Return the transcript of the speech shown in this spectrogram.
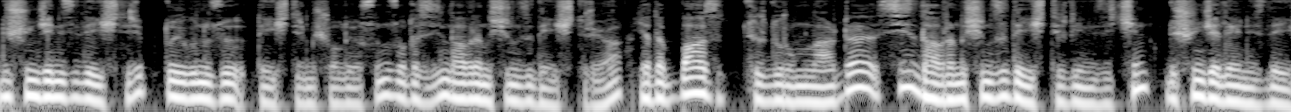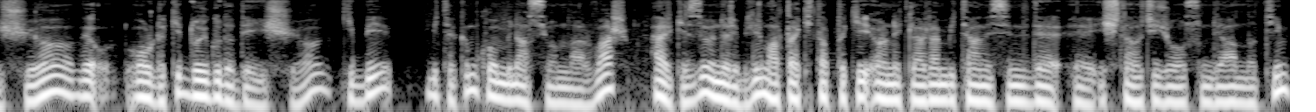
düşüncenizi değiştirip duygunuzu değiştirmiş oluyorsunuz. O da sizin davranışınızı değiştiriyor. Ya da bazı tür durumlarda siz davranışınızı değiştirdiğiniz için düşünceleriniz değişiyor ve oradaki duygu da değişiyor gibi bir takım kombinasyonlar var. Herkese önerebilirim. Hatta kitaptaki örneklerden bir tanesini de e, iştah açıcı olsun diye anlatayım.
